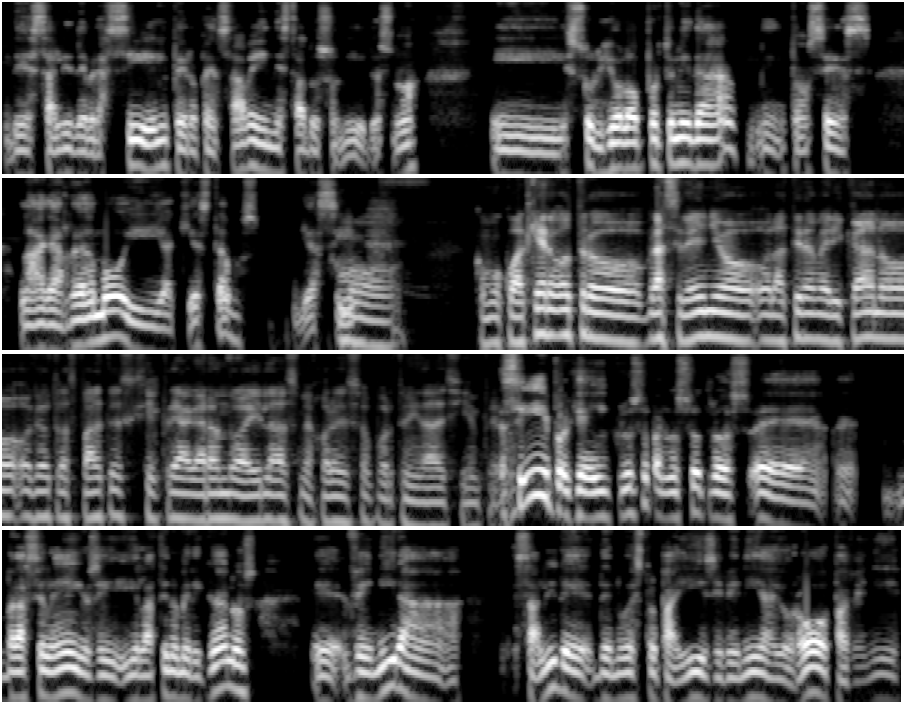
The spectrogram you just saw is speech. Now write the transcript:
de salir de Brasil, pero pensaba en Estados Unidos, ¿no? Y surgió la oportunidad, entonces la agarramos y aquí estamos. Y así. Como cualquier otro brasileño o latinoamericano o de otras partes, siempre agarrando ahí las mejores oportunidades siempre. ¿no? Sí, porque incluso para nosotros eh, brasileños y, y latinoamericanos, eh, venir a salir de, de, nuestro país y venir a Europa, venir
